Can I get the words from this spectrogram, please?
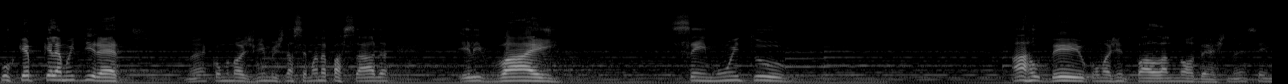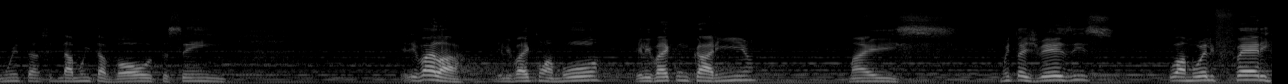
Por quê? Porque ele é muito direto. Né? Como nós vimos na semana passada, ele vai sem muito arrudeio, como a gente fala lá no Nordeste, né? Sem muita, sem dar muita volta, sem. Ele vai lá, ele vai com amor, ele vai com carinho, mas muitas vezes o amor ele fere,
